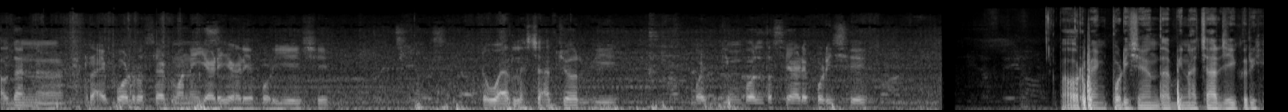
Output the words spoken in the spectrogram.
આવદાન ટ્રાયપોડ સેટ મને યાડે યાડે પડી જાય છે તો વાયરલેસ ચાર્જર બી બટ ગિમ્બલ તો યાડે પડી છે પાવર બેંક પડી છે અંતા બિના ચાર્જ કરી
